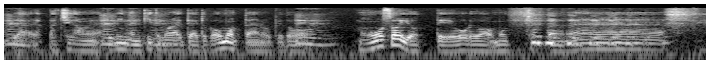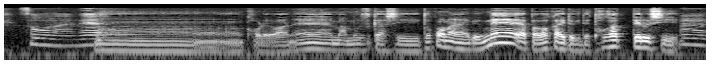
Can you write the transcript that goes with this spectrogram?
うん。いややっぱ違うんやってうん。みんなに聞いてもらいたいとか思ったんやろうけど、うん。もう遅いよって俺は思っちゃったよね。そうなんやうねーんこれはね、まあ、難しいとこなんやけどね。やっぱ若い時で尖ってるし、うん。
